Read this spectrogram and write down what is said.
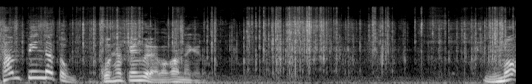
単品だと500円ぐらいわかんないけど。うまっ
